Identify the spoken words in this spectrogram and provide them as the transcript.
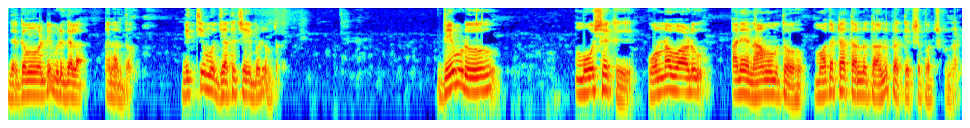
నిర్గమం అంటే విడుదల అని అర్థం. నిత్యము జత చేయబడి ఉంటుంది. దేవుడు మోషకి ఉన్నవాడు అనే నామంతో మొదట తన్ను తాను ప్రత్యక్షపరుచుకున్నాడు.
